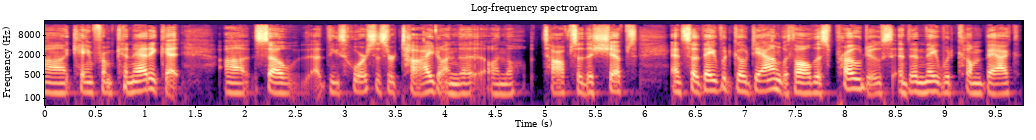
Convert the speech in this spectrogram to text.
uh, came from Connecticut. Uh, so uh, these horses are tied on the on the tops of the ships, and so they would go down with all this produce, and then they would come back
